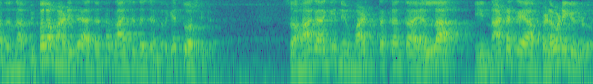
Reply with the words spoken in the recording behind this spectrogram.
ಅದನ್ನ ವಿಫಲ ಮಾಡಿದೆ, ಅದನ್ನ ರಾಜ್ಯದ ಜನರಿಗೆ ತೋರಿಸಿದೆ. ಸೊ ಹಾಗಾಗಿ ನೀವು ಮಾಡತಕ್ಕಂತ ಎಲ್ಲ ಈ ನಾಟಕಯ ಬೆಳವಣಿಗೆಗಳು,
